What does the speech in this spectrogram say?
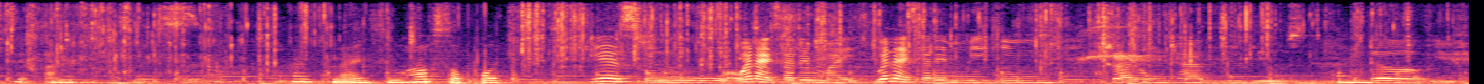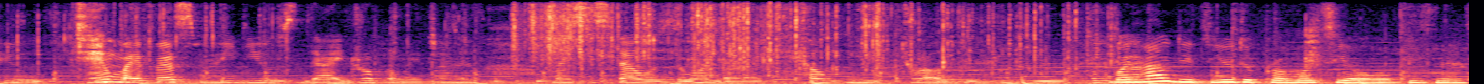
it's a family business That's nice. You have support. Yes, so when I started my when I started making Traronta videos, Mm. the my first videos that I dropped on my channel, my sister was the one that like, helped me throughout the video. But how did you to promote your business,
